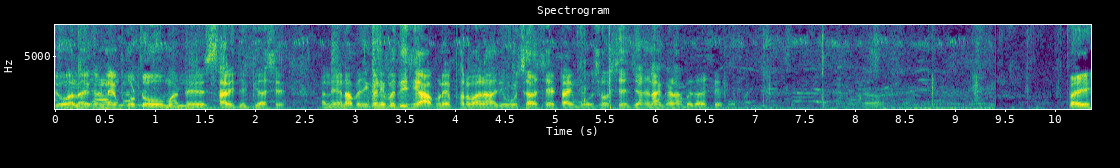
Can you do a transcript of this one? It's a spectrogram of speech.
જોવાલાયક અને ફોટો માટે સારી જગ્યા છે. અને એના પછી ઘણી બધી છે. આપણે ફરવાના આજે ઓછા છે ટાઈમ ઓછો છે, ઝરણા ઘણા બધા છે. ભાઈ,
